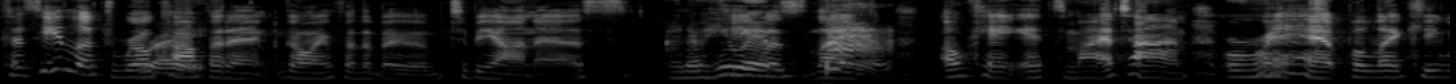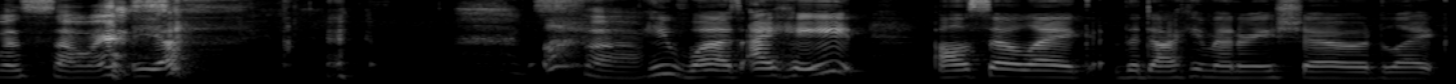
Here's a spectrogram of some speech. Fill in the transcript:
because he looked real Right. confident going for the boob, to be honest. I know he, He, went. was like, okay, it's my time, rip. But like he was so yeah. so He was. I hate also like the documentary showed like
